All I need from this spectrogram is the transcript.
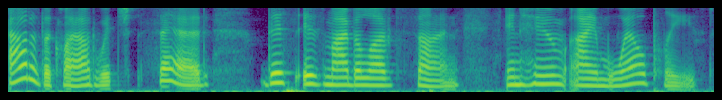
out of the cloud which said, This is my beloved Son, in whom I am well pleased.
